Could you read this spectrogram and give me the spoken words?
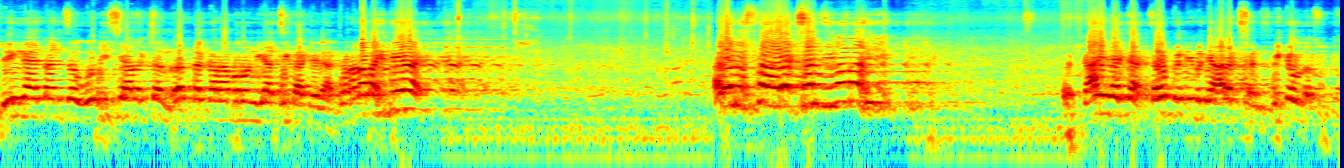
लिंगायतांचं ओबीसी आरक्षण रद्द करा म्हणून याचिका केल्या. कोणाला माहिती आहे अरे नुसतं आरक्षण दिलं नाही. तर काय त्याच्या चौकटीमध्ये आरक्षण टिकवलं सुद्धा.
